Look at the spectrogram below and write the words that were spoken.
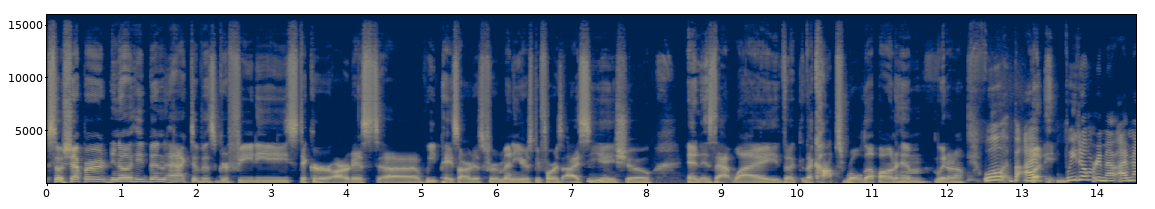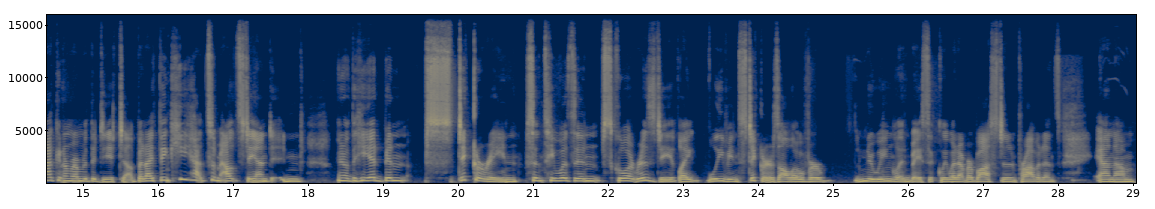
so Shepard, you know, he'd been active as graffiti sticker artist, uh, wheat paste artist for many years before his ICA show. And is that why the the cops rolled up on him? We don't know. Well, but I But he- we don't remember. I'm not going to remember the detail, but I think he had some outstanding. You know, that he had been stickering since he was in school at RISD, like leaving stickers all over New England, basically, whatever Boston and Providence, and um.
